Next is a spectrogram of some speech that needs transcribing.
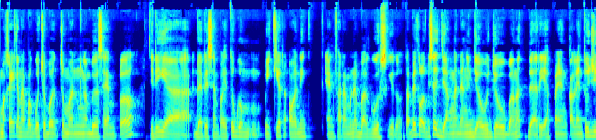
makanya kenapa gue coba cuman ngambil sampel. Jadi ya dari sampel itu gue mikir oh ini environmentnya bagus gitu. Tapi kalau bisa jangan yang jauh-jauh banget dari apa yang kalian tuju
